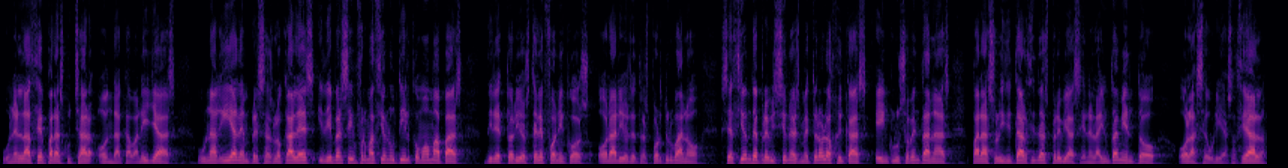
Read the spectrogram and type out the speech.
un enlace para escuchar Onda Cabanillas, una guía de empresas locales y diversa información útil como mapas, directorios telefónicos, horarios de transporte urbano, sección de previsiones meteorológicas e incluso ventanas para solicitar citas previas en el ayuntamiento o la seguridad social.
